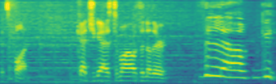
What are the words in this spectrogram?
It's fun. Catch you guys tomorrow with another vlog.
